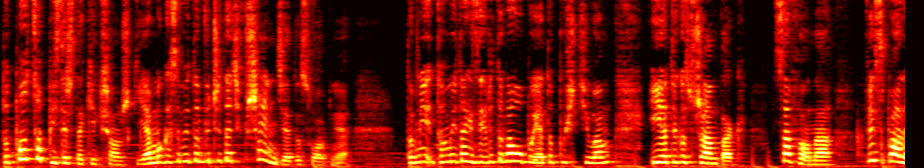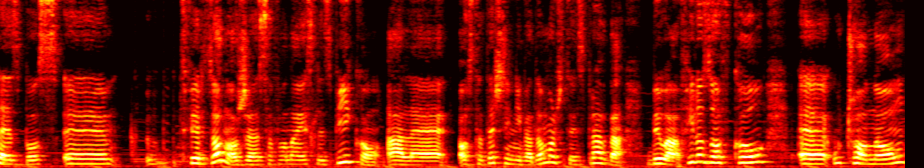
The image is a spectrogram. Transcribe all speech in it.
to po co pisać takie książki? Ja mogę sobie to wyczytać wszędzie dosłownie. To mnie, to mnie tak zirytowało, bo ja to puściłam i ja tylko słyszałam tak. Safona, wyspa Lesbos. Yy, twierdzono, że Safona jest lesbijką, ale ostatecznie nie wiadomo, czy to jest prawda. Była filozofką, e, uczoną,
